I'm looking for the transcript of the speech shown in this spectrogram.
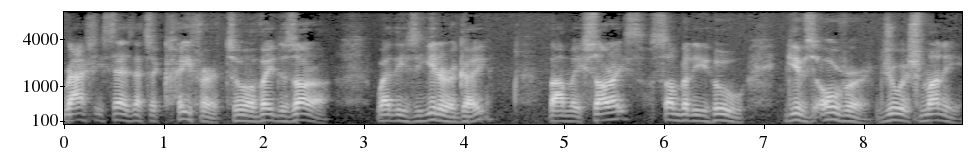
Rashi says that's a kafir to a Vaidazara, whether he's a yid or a guy. Bameisares, somebody who gives over Jewish money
